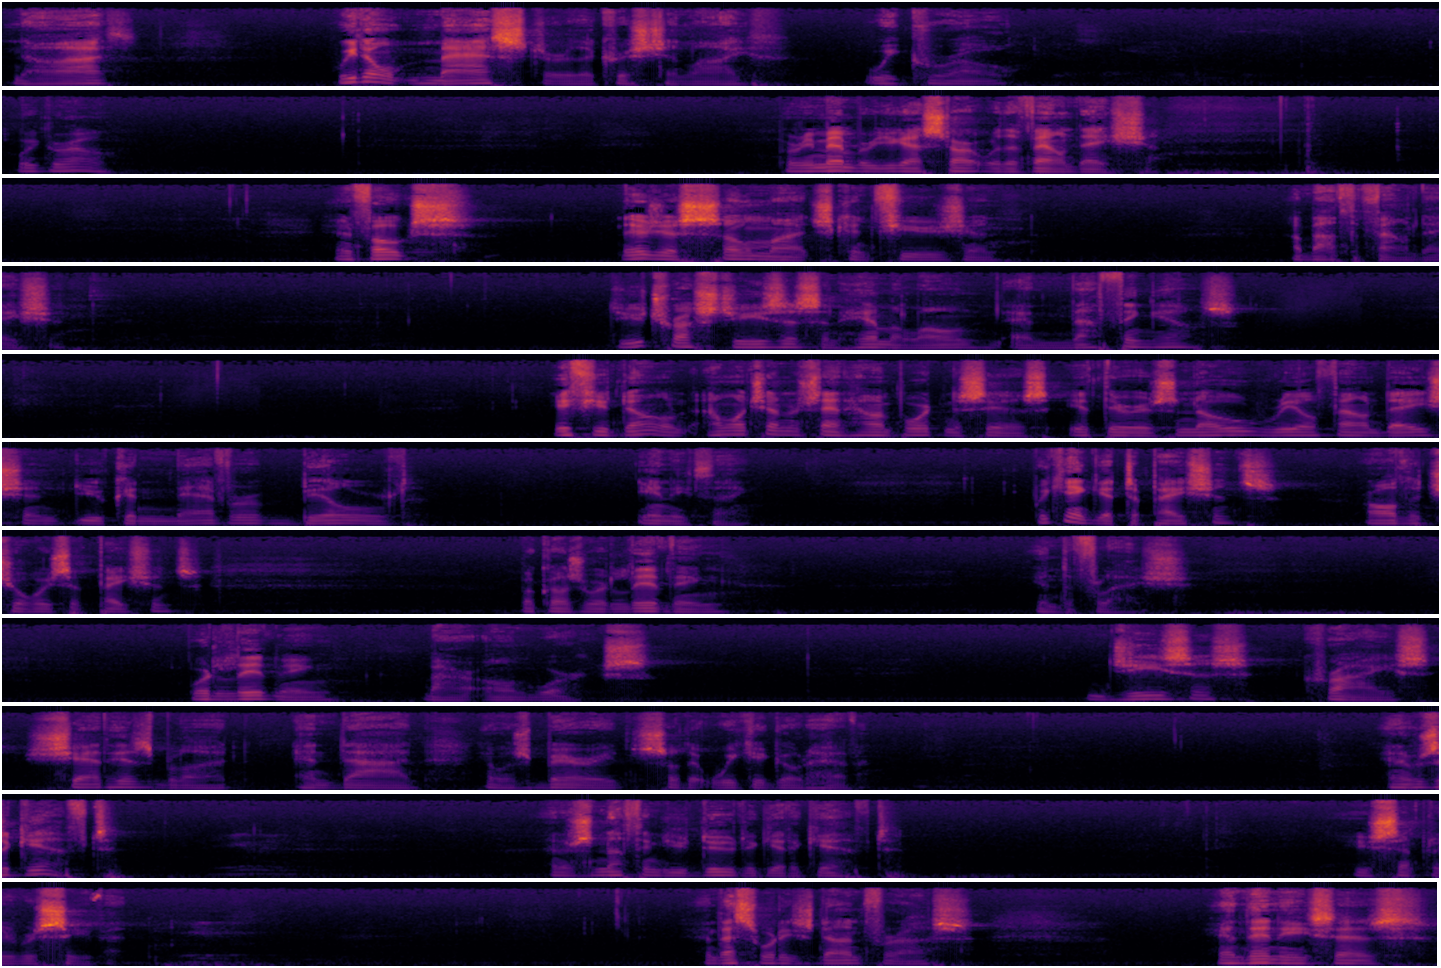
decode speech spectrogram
No, I, we don't master the Christian life. We grow. We grow. But remember, you got to start with a foundation. And, folks, there's just so much confusion about the foundation. Do you trust Jesus and Him alone and nothing else? If you don't, I want you to understand how important this is. If there is no real foundation, you can never build anything. We can't get to patience, or all the joys of patience, because we're living in the flesh. We're living by our own works. Jesus Christ shed his blood and died and was buried so that we could go to heaven. And it was a gift. And there's nothing you do to get a gift. You simply receive it. And that's what he's done for us. And then he says,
